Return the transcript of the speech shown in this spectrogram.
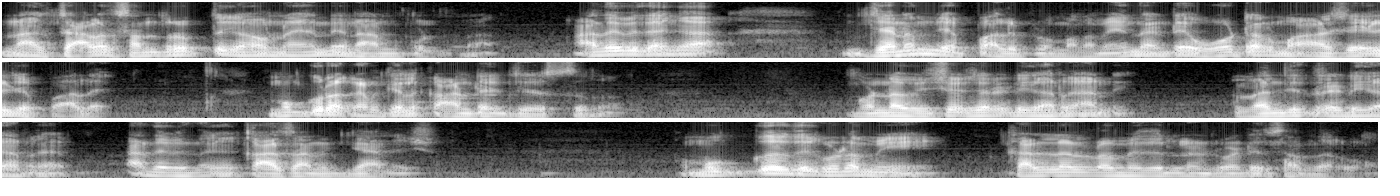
నాకు చాలా సంతృప్తిగా ఉన్నాయని నేను అనుకుంటున్నాను అదేవిధంగా జనం చెప్పాలి ఇప్పుడు మనం. ఏంటంటే ఓటర్ మహాశైలు చెప్పాలి. ముగ్గురు అక్కడికి వెళ్ళి కాంటాక్ట్ చేస్తున్నారు. కొండ విశ్వేశ్వరరెడ్డి గారు కానీ రంజిత్ రెడ్డి గారు కానీ అదేవిధంగా కాసాని జ్ఞానేశ్వర్ ముగ్గురిది కూడా మీ కళ్ళల్లో మెదిలినటువంటి సందర్భం.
